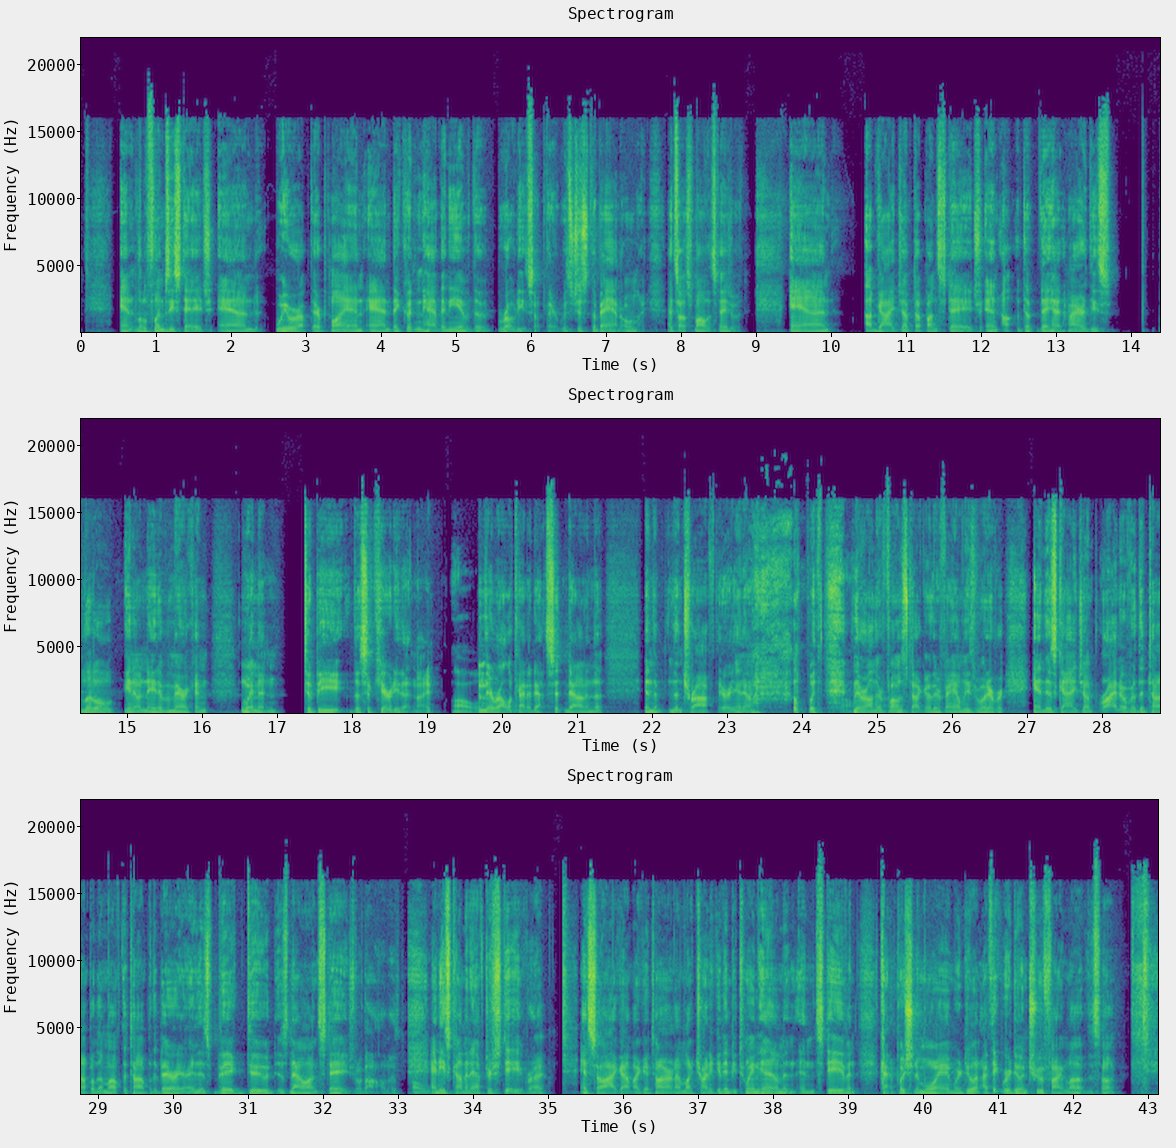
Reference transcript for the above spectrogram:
and a little flimsy stage. And we were up there playing, and they couldn't have any of the roadies up there. It was just the band only. That's how small the stage was. And a guy jumped up on stage, and uh, the, they had hired these little, you know, Native American women to be the security that night. Oh, And they were all kind of down, sitting down in the in the in the trough there, you know, with oh, they're on their phones talking to their families or whatever. And this guy jumped right over the top of them, off the top of the barrier, and this big dude is now on stage with all of us, oh. and he's coming after Steve, right? And so I got my guitar and I'm like trying to get in between him and, and Steve and kind of pushing him away. And we're doing, I think we are doing True Fine Love, the song.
